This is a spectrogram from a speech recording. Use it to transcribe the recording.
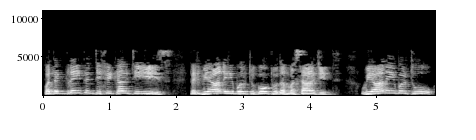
But the greater difficulty is that we are unable to go to the masajid. We are unable to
